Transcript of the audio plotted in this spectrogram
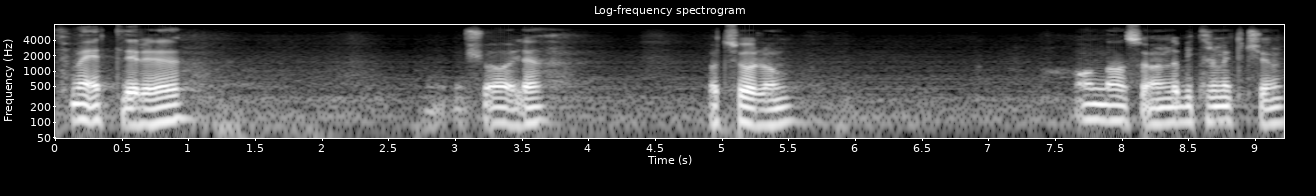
füme etleri şöyle atıyorum. Ondan sonra da bitirmek için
